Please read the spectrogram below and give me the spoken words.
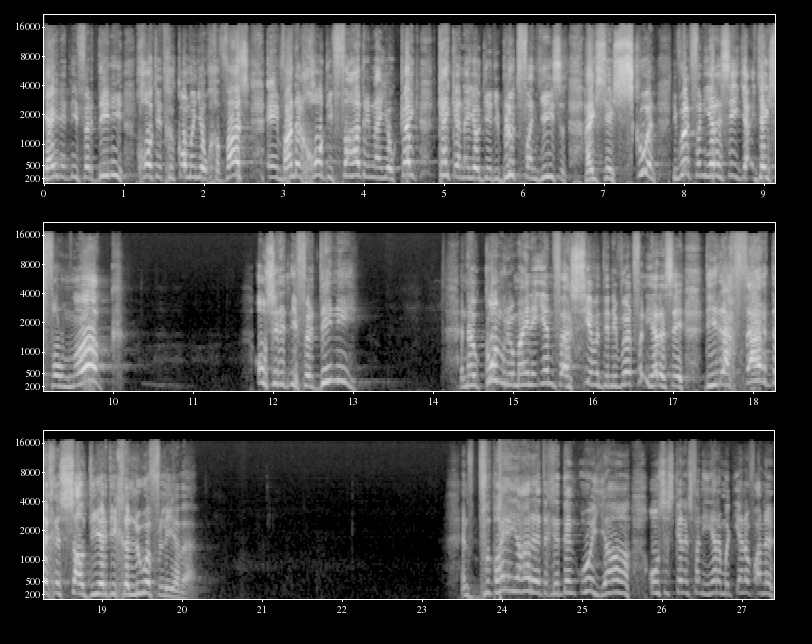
Jy het dit nie verdien nie. God het gekom en jou gewas en wanneer God die Vader na jou kyk, kyk hy na jou deur die bloed van Jesus. Hy sê skoon. Die woord van die Here sê jy, jy's volmaak. Ons het dit nie verdien nie. En nou kom Romeine 1 vers 17 die woord van die Here sê die regverdige sal deur die geloof lewe. En vir baie jare het ek gedink, o ja, ons as kinders van die Here moet een of ander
